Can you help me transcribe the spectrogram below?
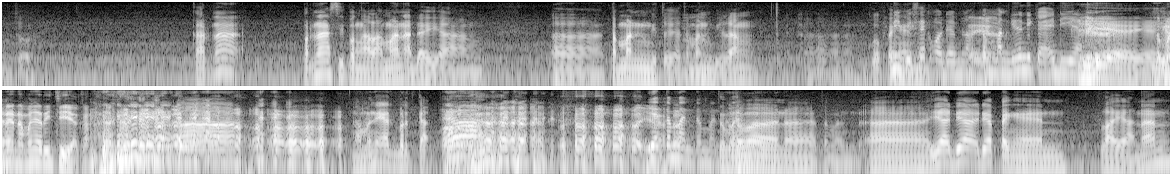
betul. Karena pernah sih pengalaman ada yang eh, teman gitu ya, teman Hmm. bilang gue Ini pengen biasanya kalau dia bilang Iya. teman gini nih kayak dia. Iya, iya. Temennya namanya Ricci ya, Kak? Namanya Edward kak. Iya teman-teman. Teman. teman eh, teman Eh, ya dia dia pengen pelayanan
